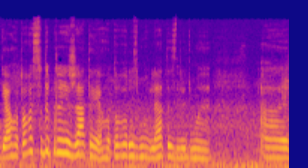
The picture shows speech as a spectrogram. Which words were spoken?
Я готова сюди приїжджати, я готова розмовляти з людьми. Е,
